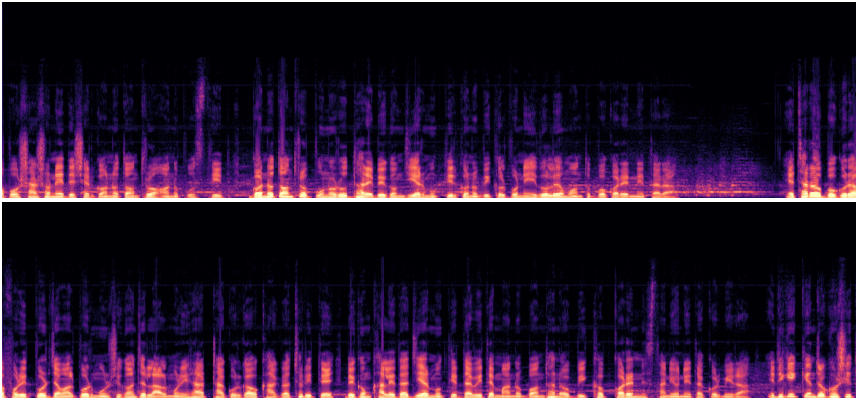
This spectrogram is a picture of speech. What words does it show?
অপশাসনে দেশের গণতন্ত্র অনুপস্থিত। গণতন্ত্র পুনরুদ্ধারে বেগম জিয়ার মুক্তির কোনো বিকল্প নেই বলেও মন্তব্য করেন নেতারা। এছাড়াও বগুড়া, ফরিদপুর, জামালপুর, মুন্সীগঞ্জ, লালমনিরহাট, ঠাকুরগাঁও, খাগড়াছড়িতে বেগম খালেদা জিয়ার মুক্তির দাবিতে মানববন্ধন ও বিক্ষোভ করেন স্থানীয় নেতাকর্মীরা। এদিকে কেন্দ্র ঘোষিত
